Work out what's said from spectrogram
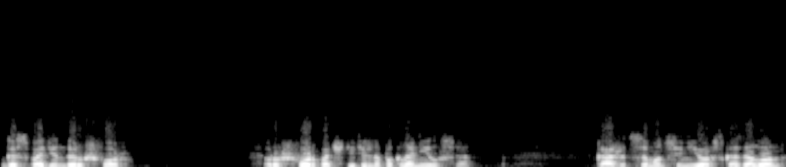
господин де Рушфор». Рушфор почтительно поклонился. «Кажется, монсеньор», — сказал он,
